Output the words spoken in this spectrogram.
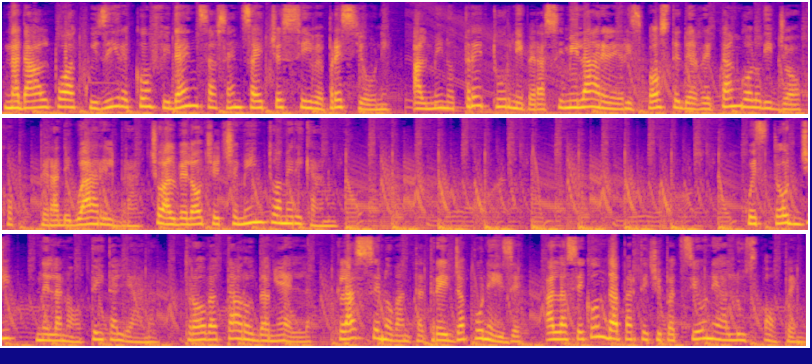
Nadal può acquisire confidenza senza eccessive pressioni, almeno tre turni per assimilare le risposte del rettangolo di gioco, per adeguare il braccio al veloce cemento americano. Quest'oggi, nella notte italiana, trova Taro Daniel, classe 93 giapponese, alla seconda partecipazione all'US Open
